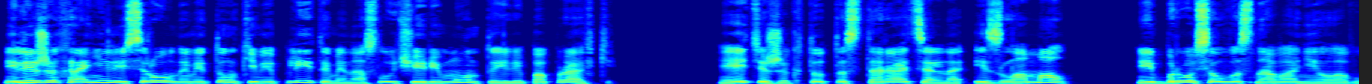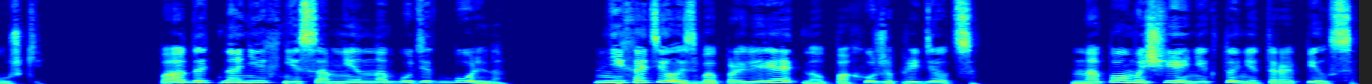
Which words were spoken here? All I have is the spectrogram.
или же хранились ровными тонкими плитами на случай ремонта или поправки. Эти же кто-то старательно изломал и бросил в основание ловушки. Падать на них, несомненно, будет больно. Не хотелось бы проверять, но, похоже, придется. На помощь ей никто не торопился.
